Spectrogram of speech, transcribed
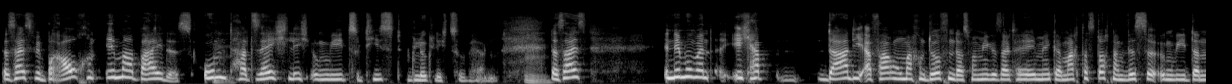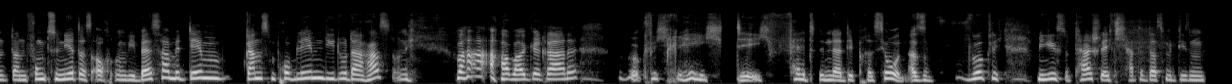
Das heißt, wir brauchen immer beides, um mhm. tatsächlich irgendwie zutiefst glücklich zu werden. Mhm. Das heißt, in dem Moment, ich habe da die Erfahrung machen dürfen, dass man mir gesagt hat, hey Mika, mach das doch, dann wirst du irgendwie, dann, dann funktioniert das auch irgendwie besser mit dem ganzen Problem, die du da hast. Und ich war aber gerade wirklich richtig fett in der Depression. Also wirklich, mir ging es total schlecht. Ich hatte das mit diesem,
